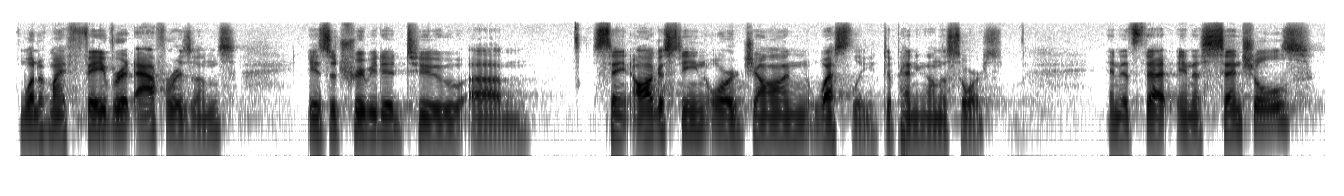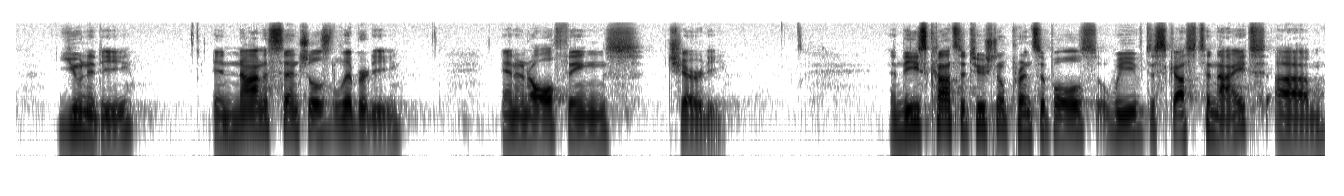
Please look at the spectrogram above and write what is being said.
One of my favorite aphorisms is attributed to um, St. Augustine or John Wesley, depending on the source. And it's that in essentials, unity, in non essentials, liberty, and in all things, charity. And these constitutional principles we've discussed tonight um,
